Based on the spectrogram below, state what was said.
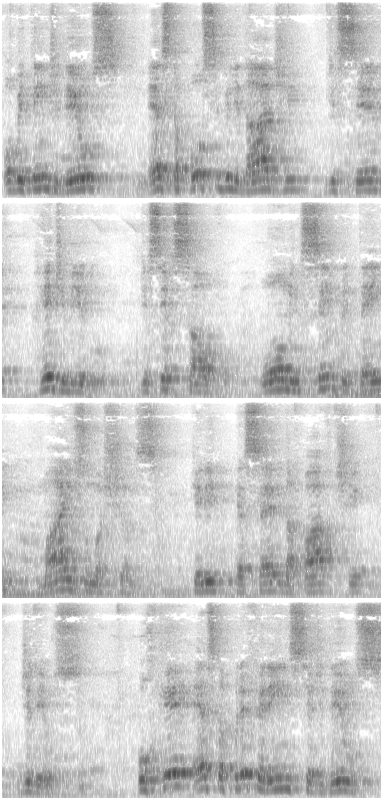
obtém de Deus esta possibilidade de ser redimido, de ser salvo. O homem sempre tem mais uma chance que ele recebe da parte de Deus. Por que esta preferência de Deus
